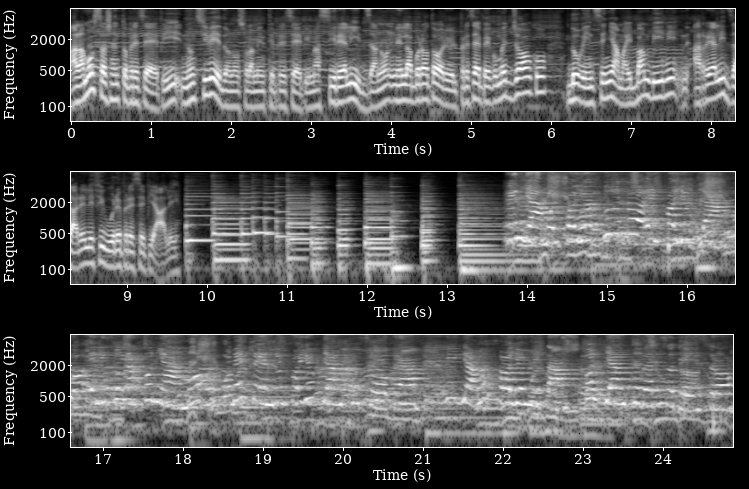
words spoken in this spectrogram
Ma alla mostra 100 presepi non si vedono solamente i presepi, ma si realizzano nel laboratorio Il Presepe come gioco, dove insegniamo ai bambini a realizzare le figure presepiali. Prendiamo il foglio azzurro e il foglio bianco e li sovrapponiamo mettendo il foglio bianco sopra. Pieghiamo il foglio a metà, col bianco verso dentro.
